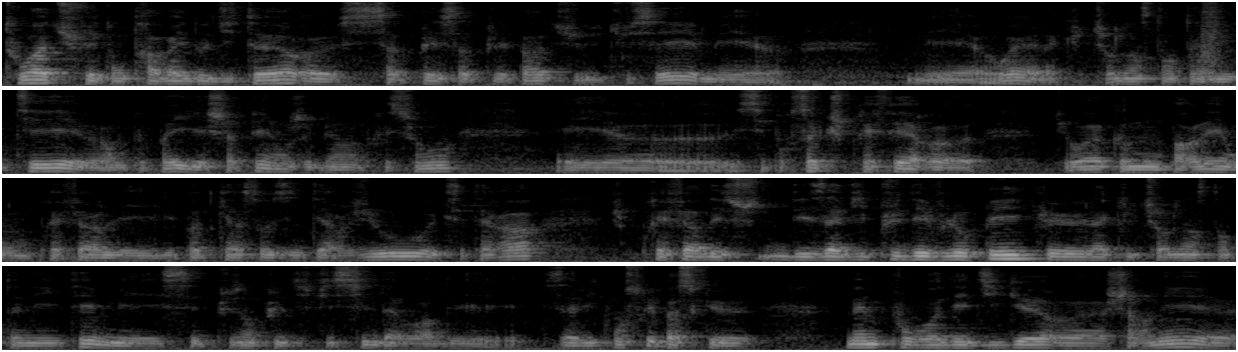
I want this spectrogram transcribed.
toi, tu fais ton travail d'auditeur. euh, si ça te plaît, ça te plaît pas, tu, tu sais. Mais, euh, mais euh, ouais, la culture de l'instantanéité, on peut pas y échapper, hein, j'ai bien l'impression. Et c'est pour ça que je préfère, tu vois, comme on parlait, on préfère les, les podcasts aux interviews, etc. Je préfère des, des avis plus développés que la culture de l'instantanéité, mais c'est de plus en plus difficile d'avoir des, des avis construits parce que même pour des diggers euh, acharnés, euh,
